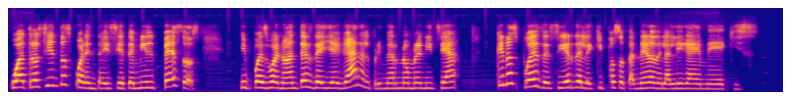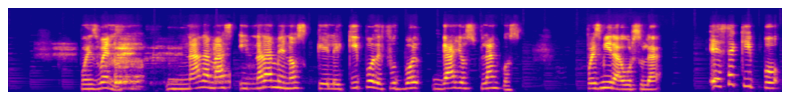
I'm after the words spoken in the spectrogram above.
447 mil pesos. Y pues bueno, antes de llegar al primer nombre, Nitzia, ¿qué nos puedes decir del equipo sotanero de la Liga MX? Pues bueno, nada más y nada menos que el equipo de fútbol Gallos Blancos. Pues mira, Úrsula, este equipo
